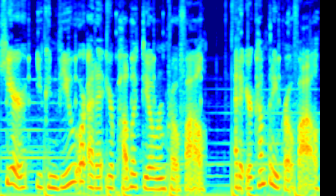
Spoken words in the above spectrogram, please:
Here, you can view or edit your public Dealroom profile, edit your company profile,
